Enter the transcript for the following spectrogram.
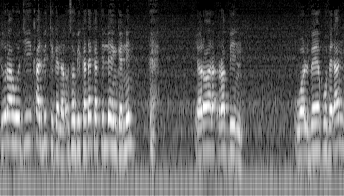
dura hujii qalbitti kennan osoo bikka takkatti illee hin kennin yeroo rabbiin wol beekuu fedhan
